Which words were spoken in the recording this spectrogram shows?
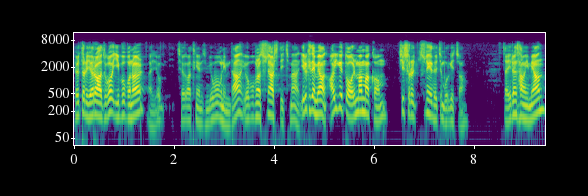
별도로 열어가지고 이 부분을 아, 저 같은 경우는 지금 이 부분입니다. 이 부분을 수정할 수도 있지만 이렇게 되면 아 이게 또 얼마만큼 치수를 수정해야 될지 모르겠죠. 자 이런 상황이면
